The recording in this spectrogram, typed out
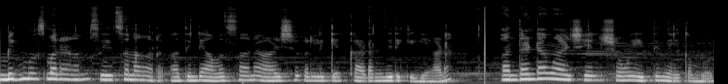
ബിഗ് ബോസ് മലയാളം സീസൺ ആറ് അതിന്റെ അവസാന ആഴ്ചകളിലേക്ക് കടന്നിരിക്കുകയാണ്. പന്ത്രണ്ടാം ആഴ്ചയിൽ ഷോ എത്തി നിൽക്കുമ്പോൾ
